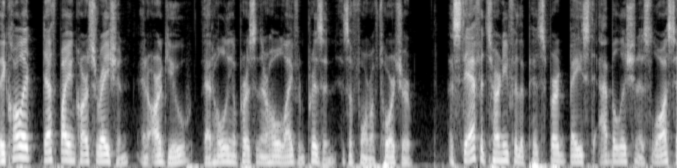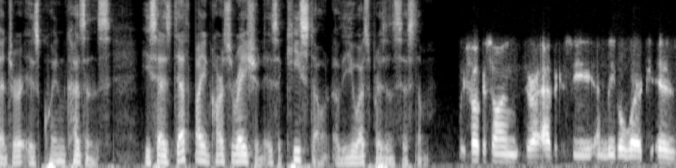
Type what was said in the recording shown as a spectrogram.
They call it death by incarceration and argue that holding a person their whole life in prison is a form of torture. A staff attorney for the Pittsburgh based Abolitionist Law Center is Quinn Cozzens. He says death by incarceration is a keystone of the U.S. prison system. We focus on through our advocacy and legal work is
